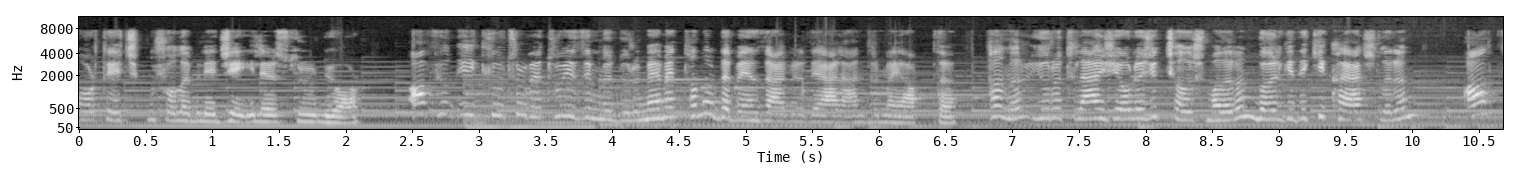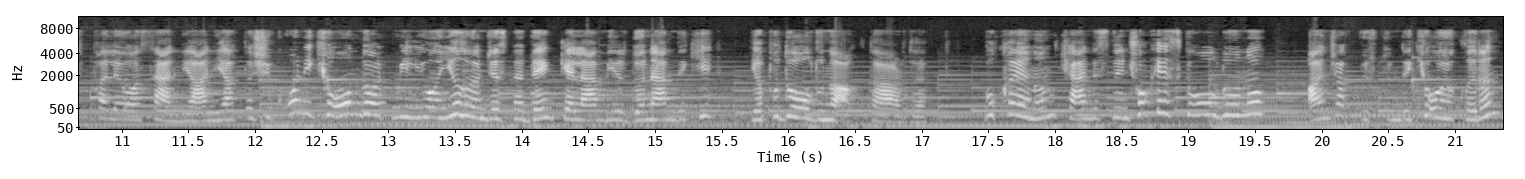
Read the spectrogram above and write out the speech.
ortaya çıkmış olabileceği ileri sürülüyor. Afyon İl Kültür ve Turizm Müdürü Mehmet Tanır da benzer bir değerlendirme yaptı. Tanır, yürütülen jeolojik çalışmaların bölgedeki kayaçların alt paleosen yani yaklaşık 12-14 milyon yıl öncesine denk gelen bir dönemdeki yapıda olduğunu aktardı. Bu kayanın kendisinin çok eski olduğunu ancak üstündeki oyukların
